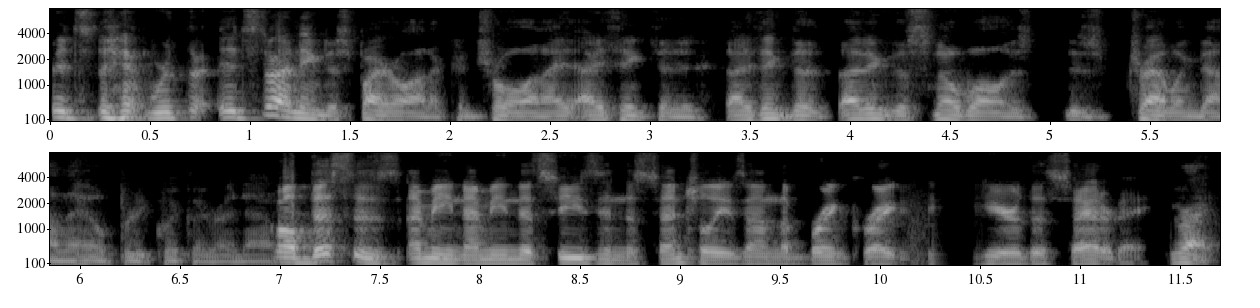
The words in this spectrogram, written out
it's we're th- it's threatening to spiral out of control, and I, I think that it I think that I think the snowball is is traveling down the hill pretty quickly right now. Well, this is, I mean, I mean, the season essentially is on the brink right here this Saturday. right.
